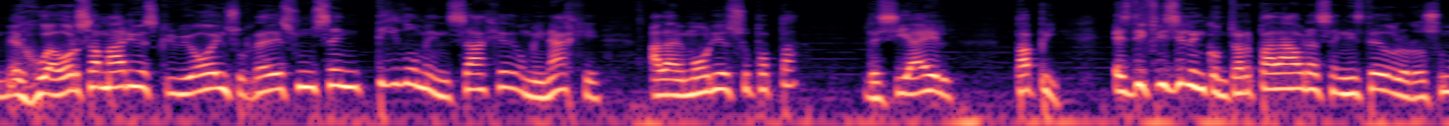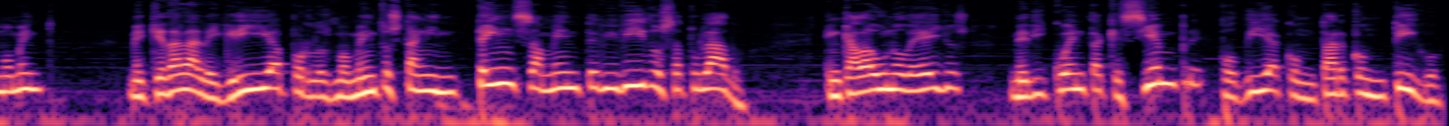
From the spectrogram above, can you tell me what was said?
el jugador Samario escribió en sus redes un sentido mensaje de homenaje a la memoria de su papá. Decía él, papi, es difícil encontrar palabras en este doloroso momento. Me queda la alegría por los momentos tan intensamente vividos a tu lado. En cada uno de ellos me di cuenta que siempre podía contar contigo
